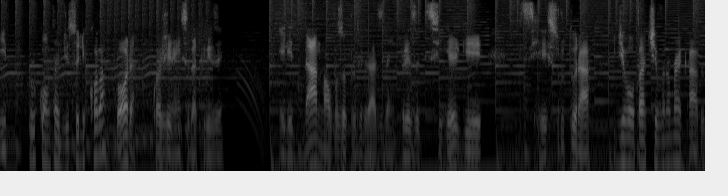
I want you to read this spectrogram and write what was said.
E por conta disso ele colabora com a gerência da crise. Ele dá novas oportunidades da empresa de se reerguer, de se reestruturar e de voltar ativa no mercado.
